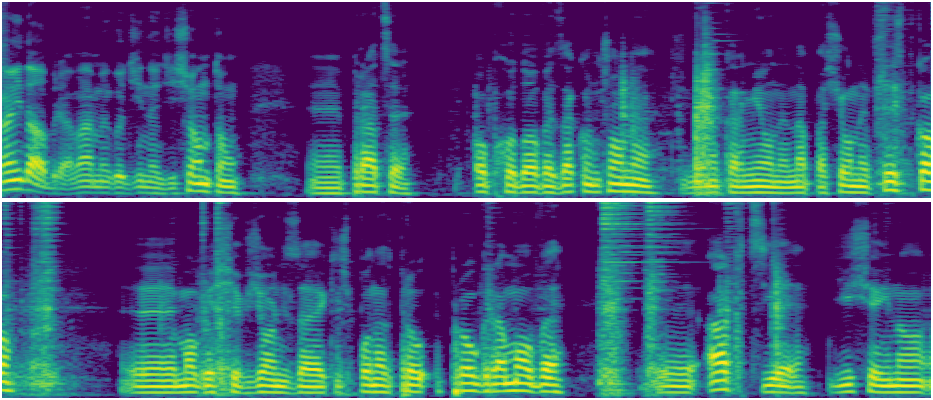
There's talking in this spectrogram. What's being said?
No i dobra, mamy godzinę 10. E, Prace obchodowe zakończone, czyli nakarmione, napasione, wszystko. E, Mogę się wziąć za jakieś ponadprogramowe e, akcje. Dzisiaj no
